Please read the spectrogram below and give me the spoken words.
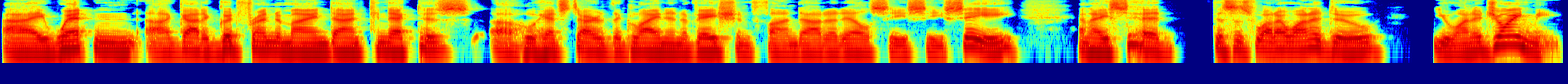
I went and uh, got a good friend of mine, Don Connectas, uh, who had started the Glide Innovation Fund out at LCCC, and I said, "This is what I want to do. You want to join me?"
